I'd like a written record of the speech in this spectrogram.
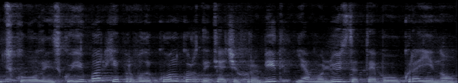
Луцьку Волинської єпархії провели конкурс дитячих робіт Я молюсь за тебе, Україно.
